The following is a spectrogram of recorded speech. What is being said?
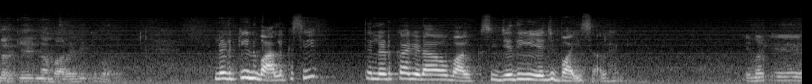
ਲੜਕੀ ਨਾਬਾਲਗ ਹੀ ਕਿ ਬਾਰੇ ਲੜਕੀ ਨਾਬਾਲਗ ਸੀ ਤੇ ਲੜਕਾ ਜਿਹੜਾ ਉਹ ਬਾਲਕ ਸੀ ਜਿਹਦੀ ਏਜ 22 ਸਾਲ ਹੈਗੀ। ਇਹਨਾਂ ਇਹ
